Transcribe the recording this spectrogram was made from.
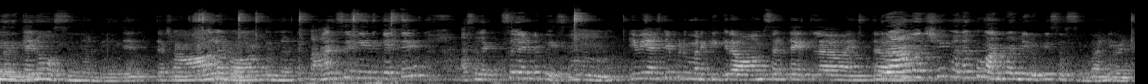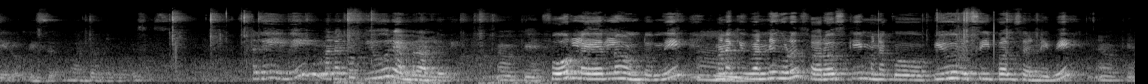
మీదకైనా వస్తుందండి. ఇది. ఎంత చాలా బాగుంటుందంటే ఫ్యాన్సీ మీదకైతే అసలు ఎక్సలెంట్ పీస్. ఇవి అంటే ఇప్పుడు మనకి గ్రామ్స్ అంటే ఎట్లా ఎంత? గ్రామ్ వచ్చి మనకు వన్ ట్వంటీ రూపీస్ వస్తుంది. One twenty rupees one twenty rupees అదే ఇవి మనకు ప్యూర్ ఎమరాల్డ్ ఇవి. ఓకే. ఫోర్ లేయర్లో ఉంటుంది. మనకి ఇవన్నీ కూడా స్వరోస్కి మనకు ప్యూర్ సీపల్స్ అండి ఇవి. ఓకే.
